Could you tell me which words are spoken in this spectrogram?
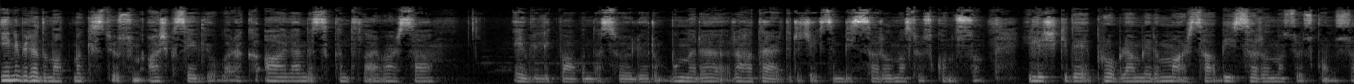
Yeni bir adım atmak istiyorsun aşk sevgi olarak. Ailende sıkıntılar varsa evlilik babında söylüyorum. Bunları rahat erdireceksin. Bir sarılma söz konusu. İlişkide problemlerin varsa bir sarılma söz konusu.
